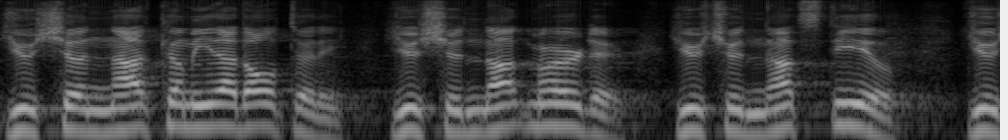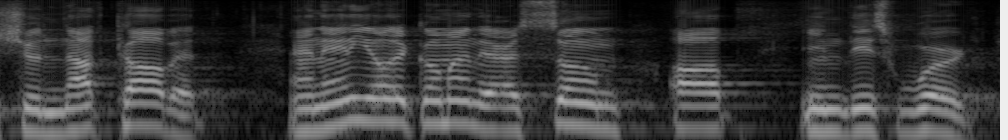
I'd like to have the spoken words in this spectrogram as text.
you should not commit adultery, you should not murder, you should not steal, you should not covet, and any other command there are some up in this word.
